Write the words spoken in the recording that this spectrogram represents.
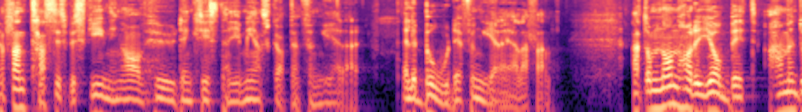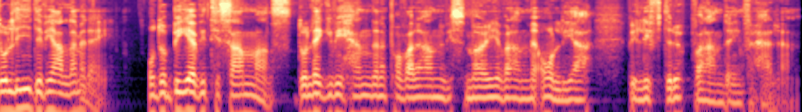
En fantastisk beskrivning av hur den kristna gemenskapen fungerar. Eller borde fungera i alla fall. Att om någon har det jobbigt, ja men då lider vi alla med dig. Och då ber vi tillsammans. Då lägger vi händerna på varandra, vi smörjer varandra med olja. Vi lyfter upp varandra inför Herren.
